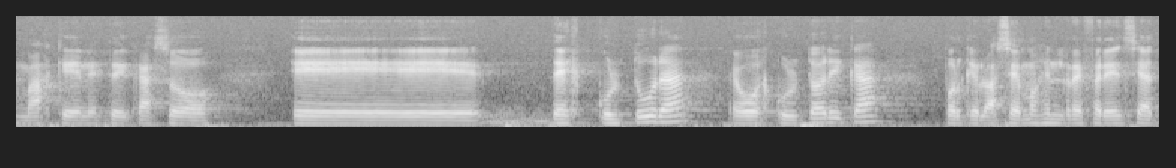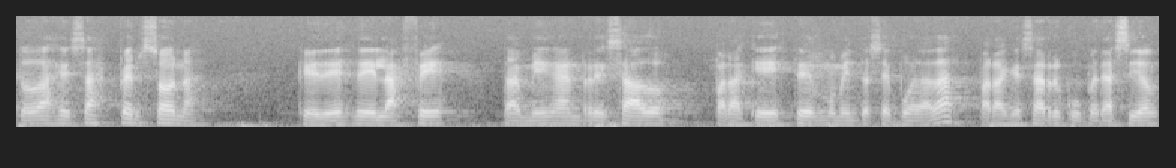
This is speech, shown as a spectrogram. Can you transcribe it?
más que en este caso eh, de escultura o escultórica, porque lo hacemos en referencia a todas esas personas que desde la fe también han rezado para que este momento se pueda dar, para que esa recuperación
